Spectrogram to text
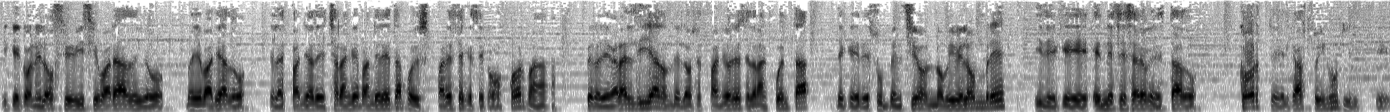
y que con el ocio y vicio variado, eh, variado de la España de charangue pandereta, pues parece que se conforma. Pero llegará el día donde los españoles se darán cuenta de que de subvención no vive el hombre y de que es necesario que el Estado corte el gasto inútil que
